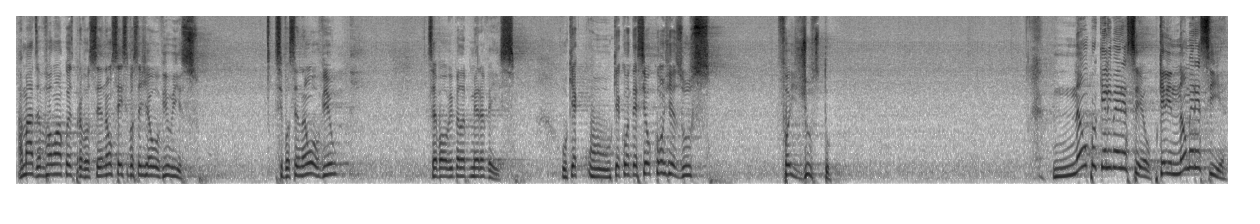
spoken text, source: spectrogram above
Amados, eu vou falar uma coisa para você. Não sei se você já ouviu isso. Se você não ouviu, você vai ouvir pela primeira vez o que, o que aconteceu com Jesus foi justo. Não porque ele mereceu, porque ele não merecia,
